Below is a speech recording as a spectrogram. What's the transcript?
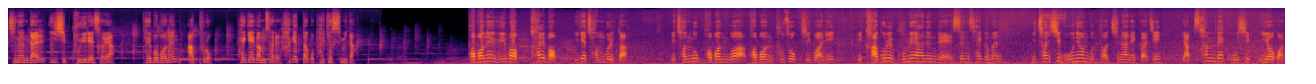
지난달 29일에서야 대법원은 앞으로 회계 감사를 하겠다고 밝혔습니다. 법원의 위법, 탈법 이게 전부일까? 이 전국 법원과 법원 부속 기관이 이 가구를 구매하는 데 쓴 세금은 2015년부터 지난해까지 약 352억 원.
